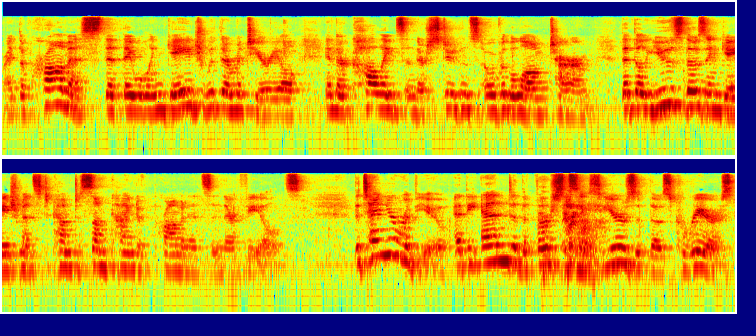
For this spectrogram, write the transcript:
right? The promise that they will engage with their material and their colleagues and their students over the long term, that they'll use those engagements to come to some kind of prominence in their fields. The tenure review at the end of the first six years of those careers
